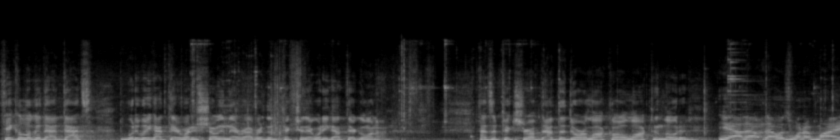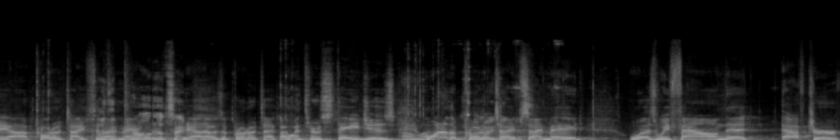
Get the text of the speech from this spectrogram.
Take a look at that. That's what do we got there? What is showing there, Robert? The picture there. What do you got there going on? That's a picture of, of the door lock all locked and loaded. Yeah, that, that was one of my uh, prototypes that Oh, I the made. prototype. Yeah, that was a prototype. I went through stages. Oh, wow. One of the prototypes goodness. I made was we found that after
